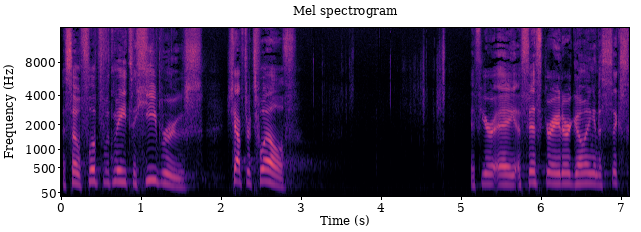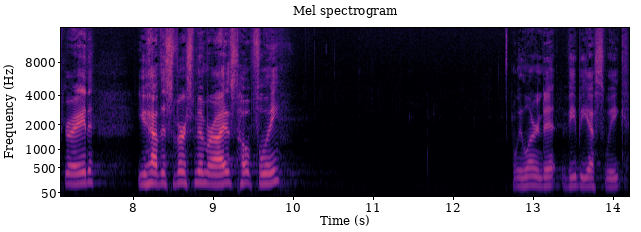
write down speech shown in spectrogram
And so flip with me to Hebrews chapter 12. If you're a, a fifth grader going into sixth grade, you have this verse memorized, hopefully. We learned it VBS week.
